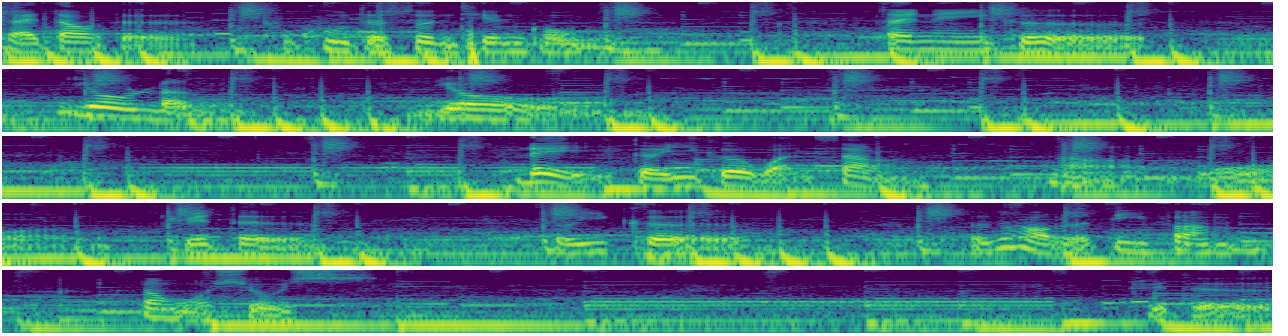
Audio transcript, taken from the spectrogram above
来到的土库的顺天宫，在那一个又冷又累的一个晚上，那我。觉得有一个很好的地方让我休息，觉得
